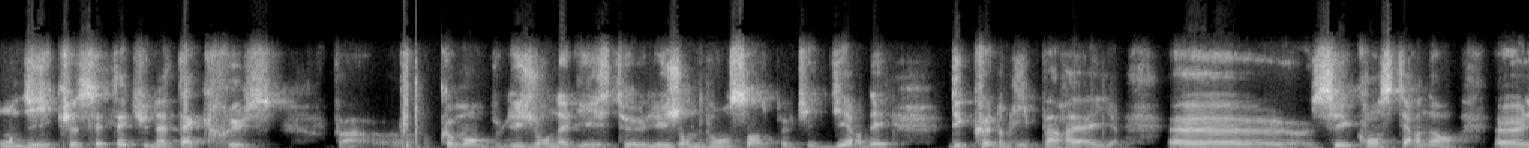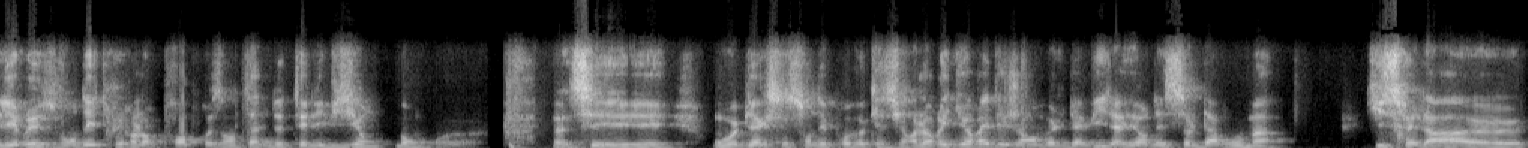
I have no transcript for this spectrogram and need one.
ont dit que c'était une attaque russe. Enfin, comment les journalistes, les gens de bon sens peuvent-ils dire des, des conneries pareilles? Euh, C'est consternant. Euh, les Russes vont détruire leurs propres antennes de télévision. Bon, euh, c'est, on voit bien que ce sont des provocations. Alors, il y aurait gens en Moldavie, d'ailleurs, des soldats roumains qui seraient là, euh,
